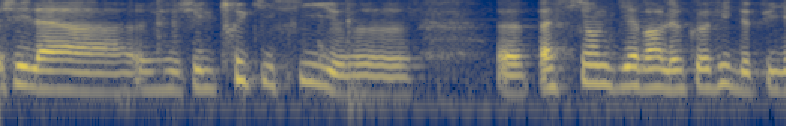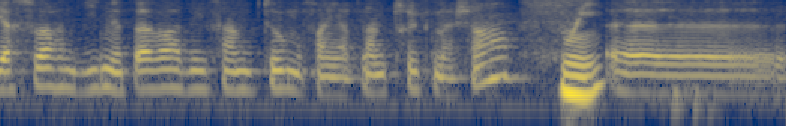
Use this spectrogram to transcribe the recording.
j'ai la, j'ai le truc ici. Euh, euh, patiente dit avoir le Covid depuis hier soir, dit ne pas avoir des symptômes. Enfin, il y a plein de trucs, machin. Oui. Euh,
